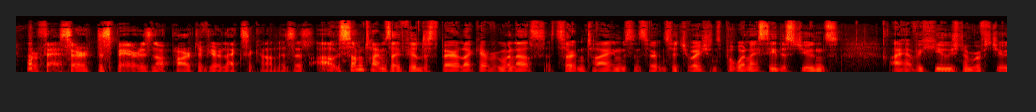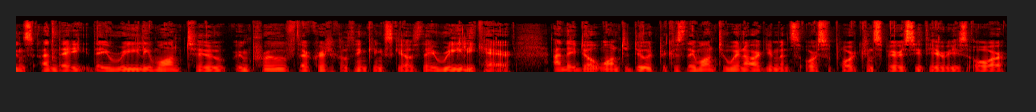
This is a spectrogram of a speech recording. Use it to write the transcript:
professor. Despair is not part of your lexicon, is it? Oh, sometimes I feel despair like everyone else at certain times in certain situations. But when I see the students, I have a huge number of students and they, they really want to improve their critical thinking skills. They really care. And they don't want to do it because they want to win arguments or support conspiracy theories or,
